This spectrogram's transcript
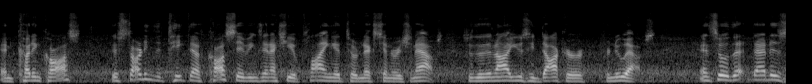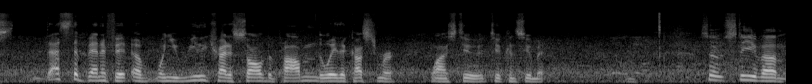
and cutting costs, they're starting to take that cost savings and actually applying it to next generation apps. So they're now using Docker for new apps. And so that, that is, that's the benefit of when you really try to solve the problem the way the customer wants to, to consume it. So Steve, um,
